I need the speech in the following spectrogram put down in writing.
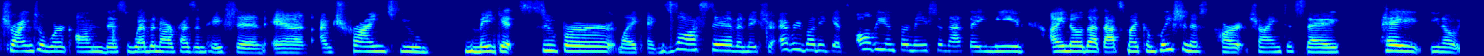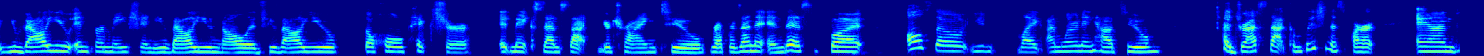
trying to work on this webinar presentation and I'm trying to make it super like exhaustive and make sure everybody gets all the information that they need. I know that that's my completionist part trying to say, hey, you know, you value information, you value knowledge, you value the whole picture. It makes sense that you're trying to represent it in this, but also you like I'm learning how to address that completionist part and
